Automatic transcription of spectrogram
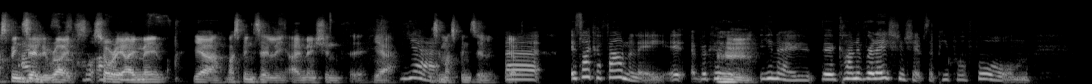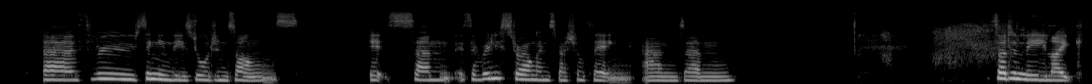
Maspindzeli, right? Sorry, I mean, yeah, Maspindzeli. I mentioned, uh, yeah, yeah, it's Maspindzeli. Yeah. Uh, it's like a family it, because mm-hmm. you know the kind of relationships that people form uh, through singing these Georgian songs. It's um, it's a really strong and special thing, and um, suddenly, like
